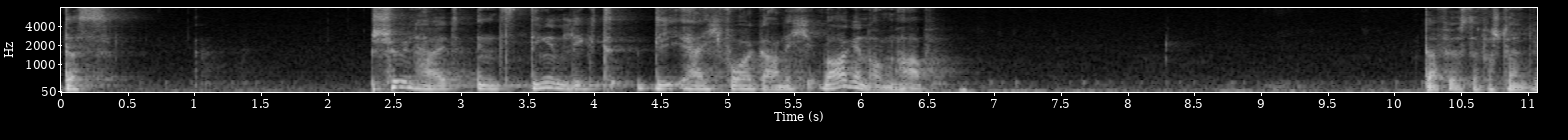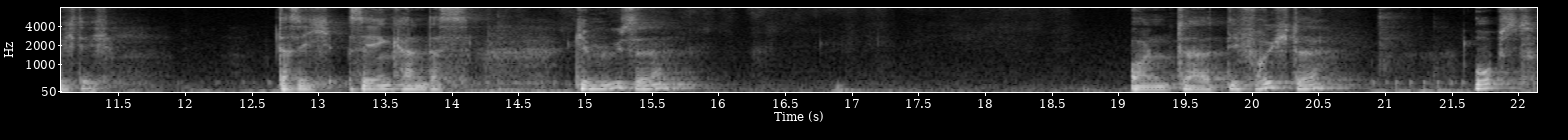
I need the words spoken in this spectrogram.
dass Schönheit in Dingen liegt, die ich vorher gar nicht wahrgenommen habe. Dafür ist der Verstand wichtig. Dass ich sehen kann, dass Gemüse und äh, die Früchte, Obst,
